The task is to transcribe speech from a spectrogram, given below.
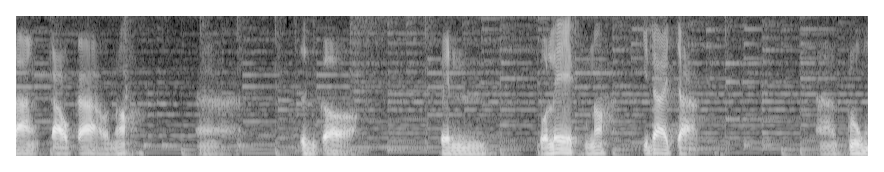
ล่าง 99 เนาะซึ่งก็ เป็นตัวเลขเนาะที่ได้จากกลุ่ม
